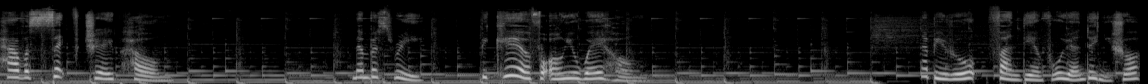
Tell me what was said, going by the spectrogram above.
have a safe trip home. Number three, be careful on your way home. 比如，饭店服务员对你说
